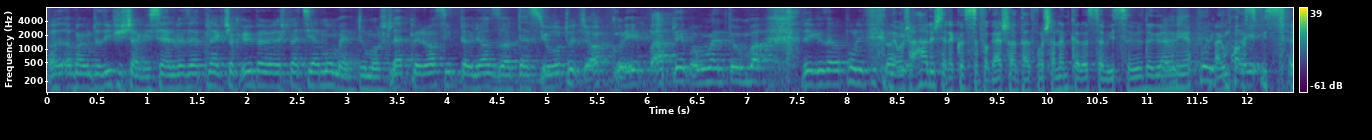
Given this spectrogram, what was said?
mármint az ifjúsági szervezetnek, csak ő belőle speciál momentumos lett, mert azt hitte, hogy azzal tesz jót, hogy akkor épp átlép a momentumba, de igazából a politika... De most hál' Istennek összefogás van, tehát most nem kell össze-vissza üldögölnie, meg max vissza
